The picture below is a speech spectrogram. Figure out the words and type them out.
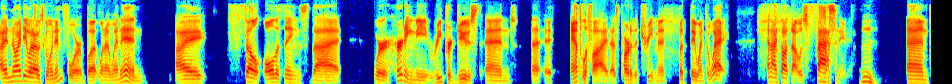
I had no idea what I was going in for, but when I went in, I felt all the things that were hurting me reproduced and uh, amplified as part of the treatment, but they went away. And I thought that was fascinating. Mm. And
